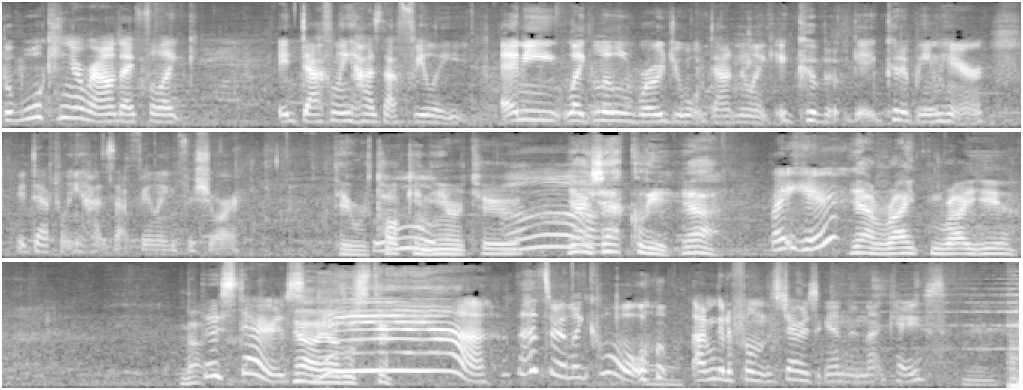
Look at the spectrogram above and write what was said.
But walking around, I feel like it definitely has that feeling. Any like little road you walk down, and like it could it could have been here. It definitely has that feeling for sure. They were talking Ooh. here too. Oh. Yeah, ah. exactly. Yeah, Right here? yeah, right, right here. No- Those stairs. Yeah, yeah, yeah, those yeah, sta- yeah. That's really cool. I'm gonna film the stairs again in that case. This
